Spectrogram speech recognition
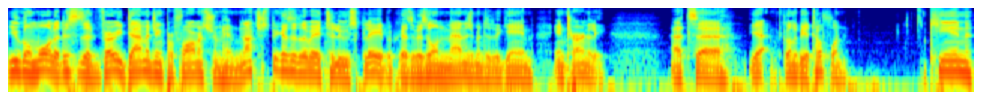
Ugo Mola, this is a very damaging performance from him, not just because of the way Toulouse played, but because of his own management of the game internally. That's, uh, yeah, it's going to be a tough one. Keane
